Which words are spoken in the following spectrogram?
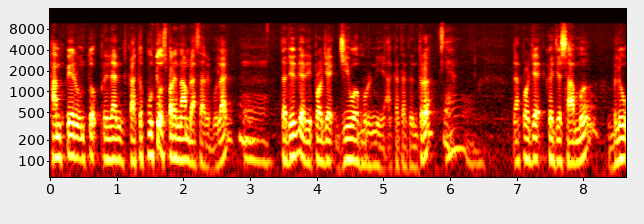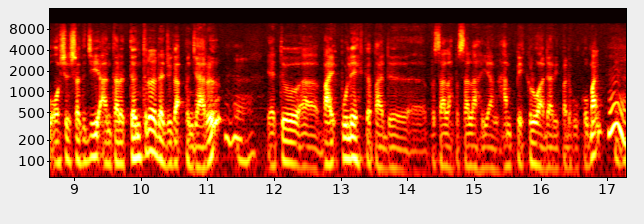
hampir untuk pilihan kata putus pada 16 hari bulan hmm. terdiri dari projek Jiwa Murni Angkatan Tentera Ya. dan projek kerjasama Blue Ocean Strategy antara tentera dan juga penjara mm-hmm. iaitu uh, baik pulih kepada uh, pesalah-pesalah yang hampir keluar daripada hukuman mm.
